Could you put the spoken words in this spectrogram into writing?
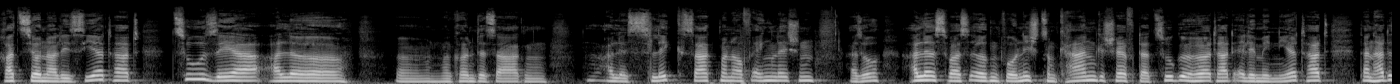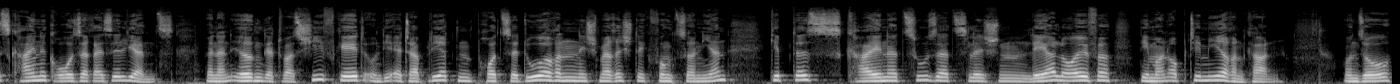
rationalisiert hat, zu sehr alle, man könnte sagen, alles slick, sagt man auf Englischen. Also alles, was irgendwo nicht zum Kerngeschäft dazugehört hat, eliminiert hat, dann hat es keine große Resilienz. Wenn dann irgendetwas schief geht und die etablierten Prozeduren nicht mehr richtig funktionieren, gibt es keine zusätzlichen Leerläufe, die man optimieren kann. Und so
